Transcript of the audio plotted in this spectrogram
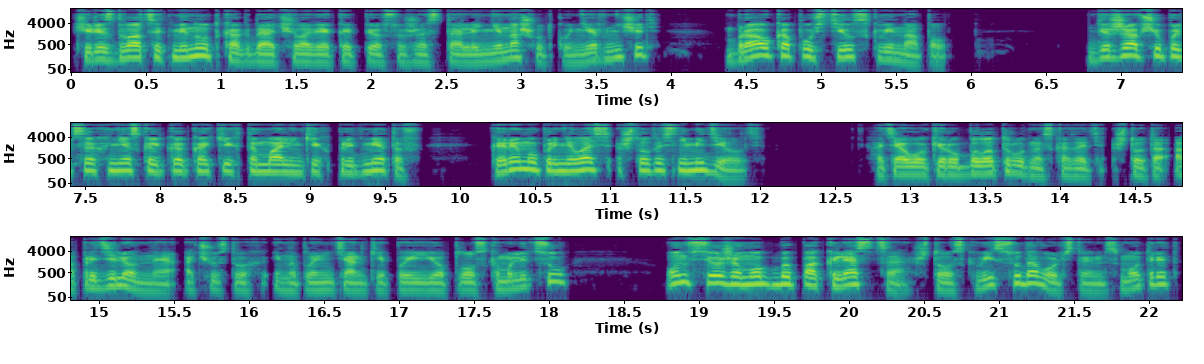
Через 20 минут, когда человек и пес уже стали не на шутку нервничать, Браук опустил Скви на пол. Держа в щупальцах несколько каких-то маленьких предметов, Кэрэму принялась что-то с ними делать. Хотя Уокеру было трудно сказать что-то определенное о чувствах инопланетянки по ее плоскому лицу, он все же мог бы поклясться, что Сквиз с удовольствием смотрит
